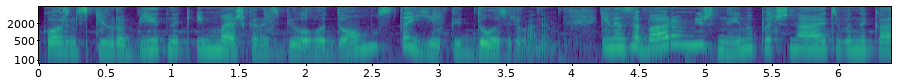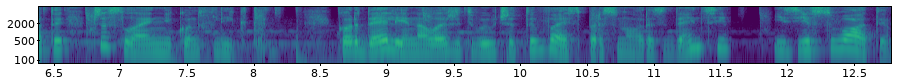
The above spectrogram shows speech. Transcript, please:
Кожен співробітник і мешканець Білого Дому стає підозрюваним, і незабаром між ними починають виникати численні конфлікти. Корделії належить вивчити весь персонал резиденції і з'ясувати,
